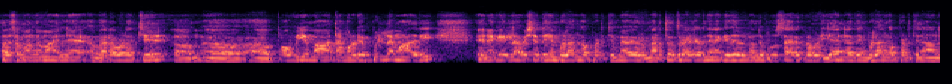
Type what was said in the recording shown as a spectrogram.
அது சம்மந்தமாக என்ன வரவழைச்சு பவ்யமாக தங்களுடைய பிள்ளை மாதிரி எனக்கு எல்லா விஷயத்தையும் விளங்கப்படுத்தியுமே ஒரு மருத்துவத்துறையிலேருந்து எனக்கு இதில் வந்து புதுசாக இருக்கிறபடியாக என்னதையும் விளங்கப்படுத்தினால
